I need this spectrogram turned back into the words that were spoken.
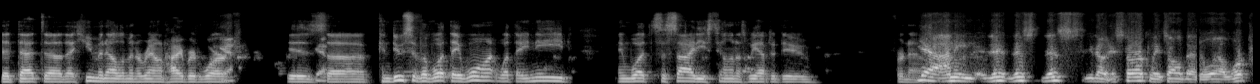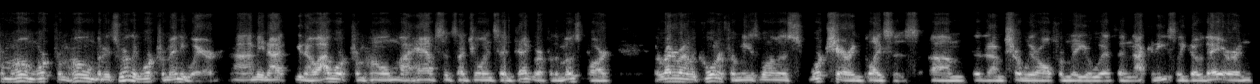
that that uh, that human element around hybrid work yeah. Is yeah. Uh, conducive of what they want, what they need, and what society is telling us we have to do for now. Yeah, I mean, this this you know historically it's all been well work from home, work from home, but it's really work from anywhere. I mean, I you know I work from home. I have since I joined XenTegra for the most part. But right around the corner from me is one of those work sharing places um, that I'm sure we're all familiar with, and I could easily go there and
